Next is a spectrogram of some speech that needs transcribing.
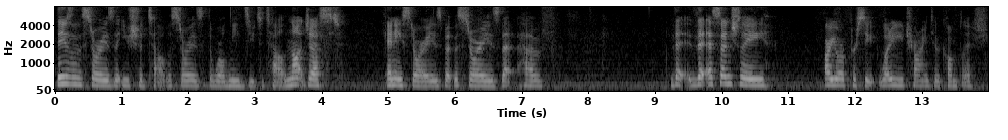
These are the stories that you should tell, the stories that the world needs you to tell, not just any stories, but the stories that have that, that essentially are your pursuit. What are you trying to accomplish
